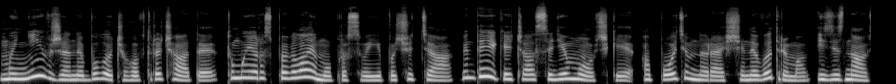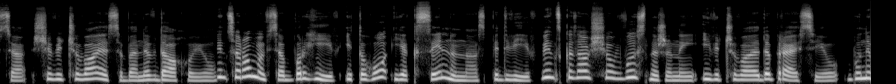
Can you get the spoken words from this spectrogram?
Мені вже не було чого втрачати, тому я розповідала розповіла йому про свої почуття. Він деякий час сидів мовчки, а потім, нарешті, не витримав і зізнався, що відчуває себе невдахою. Він соромився боргів і того, як сильно нас підвів. Він сказав, що виснажений і відчуває депресію, бо не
